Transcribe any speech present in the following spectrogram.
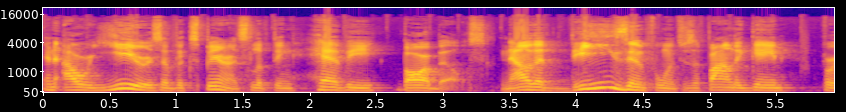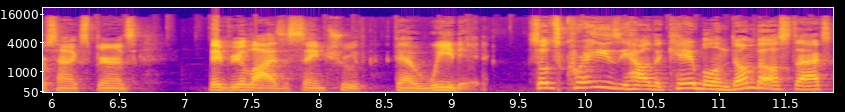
and our years of experience lifting heavy barbells. Now that these influencers have finally gained firsthand experience, they've realized the same truth that we did. So it's crazy how the cable and dumbbell stacks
